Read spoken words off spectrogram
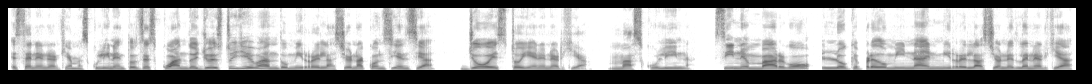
está en energía masculina. Entonces, cuando yo estoy llevando mi relación a conciencia, yo estoy en energía masculina. Sin embargo, lo que predomina en mi relación es la energía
